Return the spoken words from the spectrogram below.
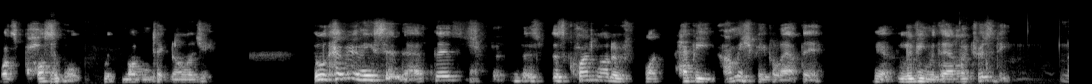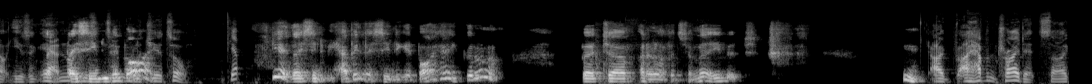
what's possible with modern technology. But look, having said that, there's, there's there's quite a lot of like happy Amish people out there, yeah, living without electricity not using yeah, not they using seem to technology at all. Yep. Yeah, they seem to be happy. They seem to get by. Hey, good on them. But um, I don't know if it's for me, but. Hmm. I, I haven't tried it, so I,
